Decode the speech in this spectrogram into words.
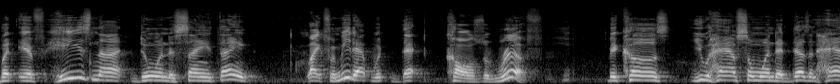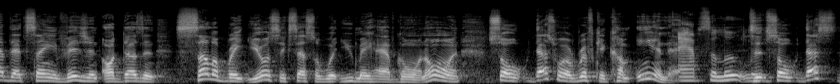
But if he's not doing the same thing, like for me, that would that caused a rift because you have someone that doesn't have that same vision or doesn't celebrate your success or what you may have going on. So that's where a rift can come in. At. Absolutely. So that's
